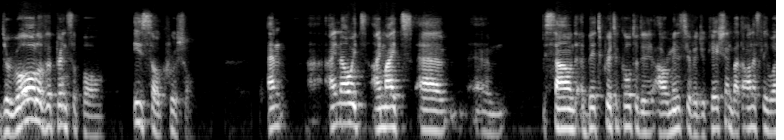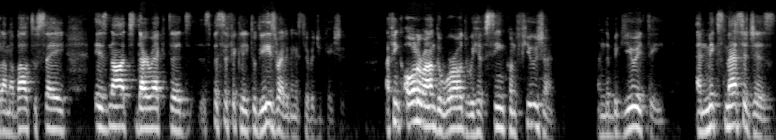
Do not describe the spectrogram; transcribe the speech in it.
the role of a principal is so crucial. And I know it's, I might uh, um, sound a bit critical to the, our Ministry of Education, but honestly, what I'm about to say is not directed specifically to the Israeli Ministry of Education. I think all around the world, we have seen confusion and ambiguity and mixed messages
